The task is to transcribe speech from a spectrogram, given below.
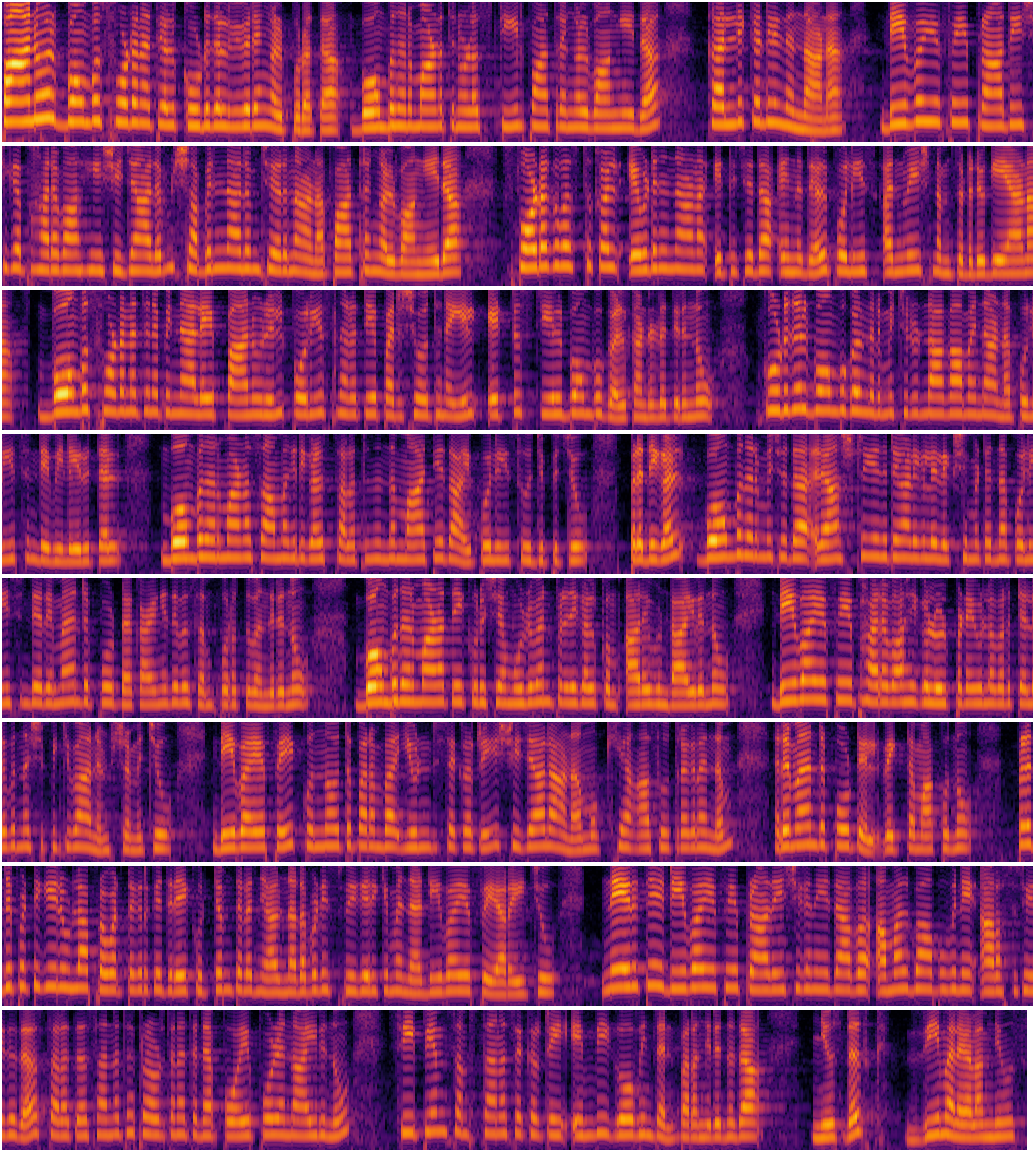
Panoor bomb സ്ഫോടനത്തിൽ കൂടുതൽ വിവരങ്ങൾ പുറത്ത്. ബോംബ് നിർമ്മാണത്തിനുള്ള സ്റ്റീൽ പാത്രങ്ങൾ വാങ്ങിയത് കല്ലിക്കണ്ടിയിൽ നിന്നാണ്. ഡിവൈഎഫ്ഐ പ്രാദേശിക ഭാരവാഹി ഷിജാലും ഷബിൽനാലും ചേർന്നാണ് പാത്രങ്ങൾ വാങ്ങിയത്. സ്ഫോടക വസ്തുക്കൾ എവിടെ നിന്നാണ് എത്തിച്ചത് എന്നതിൽ പോലീസ് അന്വേഷണം തുടരുകയാണ്. ബോംബ് സ്ഫോടനത്തിന് പിന്നാലെ പാനൂരിൽ പോലീസ് നടത്തിയ പരിശോധനയിൽ എട്ട് സ്റ്റീൽ ബോംബുകൾ കണ്ടെടുത്തിരുന്നു. കൂടുതൽ ബോംബുകൾ നിർമ്മിച്ചിട്ടുണ്ടാകാമെന്നാണ് പോലീസിന്റെ വിലയിരുത്തൽ. ബോംബ് നിർമ്മാണ സാമഗ്രികൾ സ്ഥലത്തുനിന്ന് മാറ്റിയതായി പോലീസ് സൂചിപ്പിച്ചു. പ്രതികൾ ബോംബ് നിർമ്മിച്ചത് രാഷ്ട്രീയ എതിരാളികളെ ലക്ഷ്യമിട്ടെന്ന പോലീസിന്റെ റിമാൻഡ് റിപ്പോർട്ട് കഴിഞ്ഞ ദിവസം പുറത്തുവന്നിരുന്നു. ബോംബ് നിർമ്മാണത്തെക്കുറിച്ച് മുഴുവൻ പ്രതികൾക്കും അറിവുണ്ടായിരുന്നു. ഡിവൈഎഫ്ഐ ഭാരവാഹികൾ ഉൾപ്പെടെയുള്ളവർ തെളിവ് നശിപ്പിക്കുവാനും ശ്രമിച്ചു. ഡിവൈഎഫ്ഐ കുന്നോത്തുപറമ്പ് യൂണിറ്റ് സെക്രട്ടറി ഷിജാലാണ് മുഖ്യ ആസൂത്രകനെന്നും റിമാൻഡ് റിപ്പോർട്ടിൽ വ്യക്തമാക്കുന്നു. പ്രതിപട്ടികയിലുള്ള പ്രവർത്തകർക്കെതിരെ കുറ്റം തെളിഞ്ഞാൽ നടപടി സ്വീകരിക്കുമെന്ന് ഡിവൈഎഫ്ഐ അറിയിച്ചു. നേരത്തെ ഡിവൈഎഫ്ഐ പ്രാദേശിക നേതാവ് അമൽ ബാബുവിനെ അറസ്റ്റ് ചെയ്തത് സ്ഥലത്ത് സന്നദ്ധ പ്രവർത്തനത്തിന് പോയപ്പോഴെന്നായിരുന്നു സി സംസ്ഥാന സെക്രട്ടറി എം വി ഗോവിന്ദൻ പറഞ്ഞിരുന്നത്. News desk C Malayalam news.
